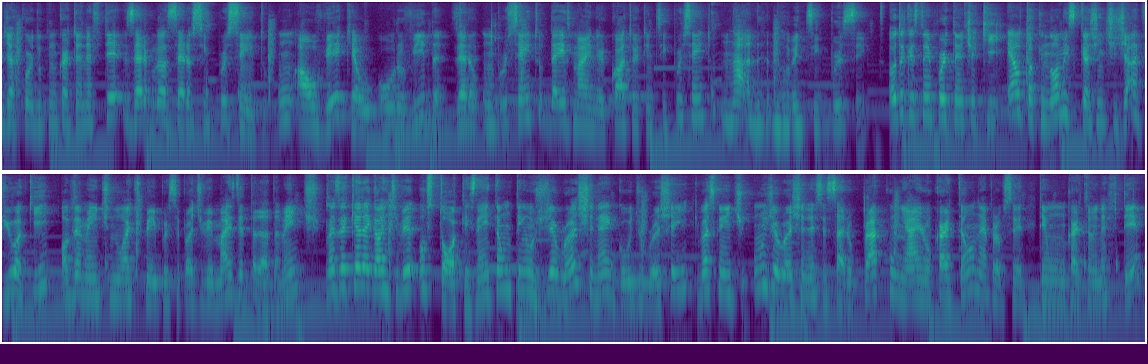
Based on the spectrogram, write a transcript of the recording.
de acordo com o cartão NFT, 0,05%. Um AUV, que é o ouro vida, 0,1%, 10 miner, 4,85%, nada, 95%. Outra questão importante aqui é o tokenomics, que a gente já viu aqui. Obviamente no white paper você pode ver mais detalhadamente, mas aqui é legal a gente ver os tokens, né? Então tem o G-Rush, né? Gold Rush aí, que basicamente um G-Rush é necessário para cunhar no cartão, né? Para você ter um cartão NFT.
